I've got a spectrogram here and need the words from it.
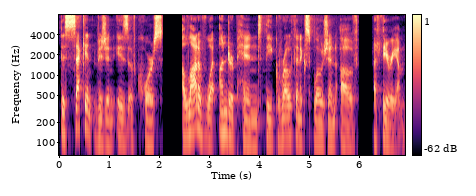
This second vision is, of course, a lot of what underpinned the growth and explosion of Ethereum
